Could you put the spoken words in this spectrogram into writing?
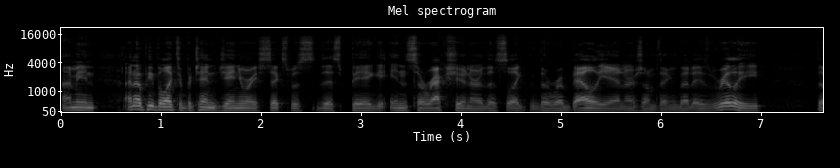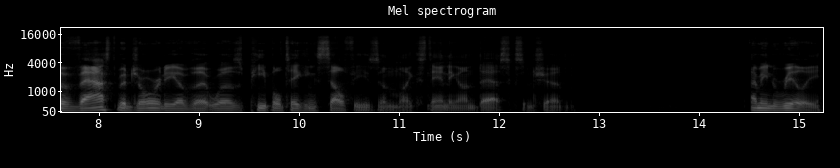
I mean, I know people like to pretend January 6th was this big insurrection or this like the rebellion or something, but it's really the vast majority of it was people taking selfies and like standing on desks and shit. I mean, really.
